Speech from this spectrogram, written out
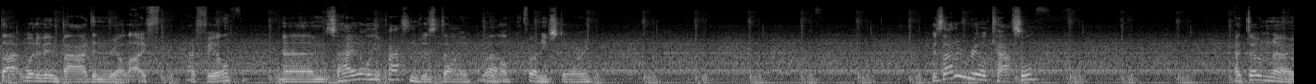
That would have been bad in real life, I feel. Um, so how did all your passengers die? Well, funny story. Is that a real castle? I don't know.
